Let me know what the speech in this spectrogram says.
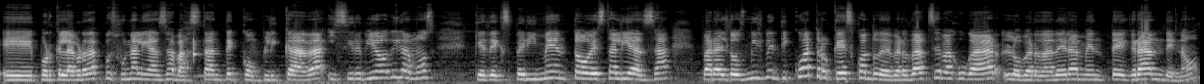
eh, porque la verdad pues fue una alianza bastante complicada y sirvió, digamos, que de experimento esta alianza para el 2024, que es cuando de verdad se va a jugar lo verdaderamente grande, ¿no?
